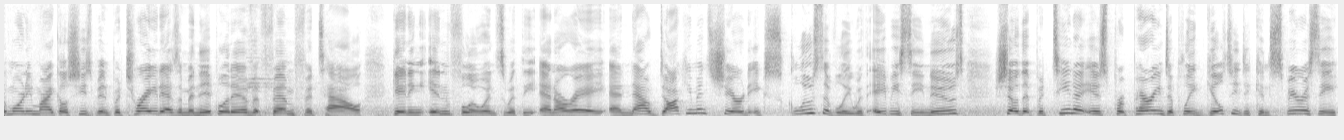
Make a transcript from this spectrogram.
Good morning, Michael. She's been portrayed as a manipulative femme fatale, gaining influence with the NRA, and now documents shared exclusively with ABC News show that Butina is preparing to plead guilty to conspiracy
